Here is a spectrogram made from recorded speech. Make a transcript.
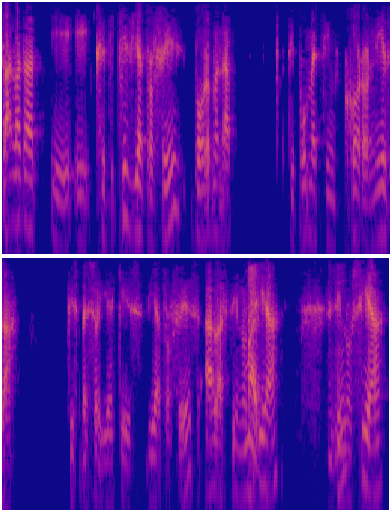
Θα έλεγα η, η κριτική διατροφή μπορούμε να την πούμε την κορονίδα της μεσογειακής διατροφής αλλά στην ουσία στην ουσία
